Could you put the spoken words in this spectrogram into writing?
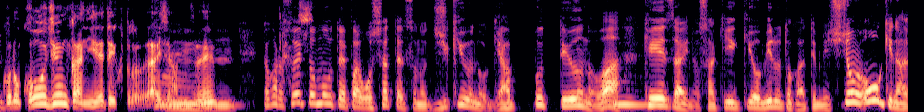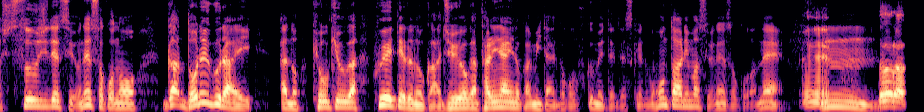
この好循環に入れていくことが大事なんですね、うんうん、だからそれと思うとやっぱりおっしゃったその需給のギャップっていうのは、うん、経済の先行きを見るとかっていう非常に大きな数字ですよね。そこのがどれぐらいあの供給が増えてるのか需要が足りないのかみたいなところ含めてですけども本当ありますよねそこはね。えー、うん、だから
